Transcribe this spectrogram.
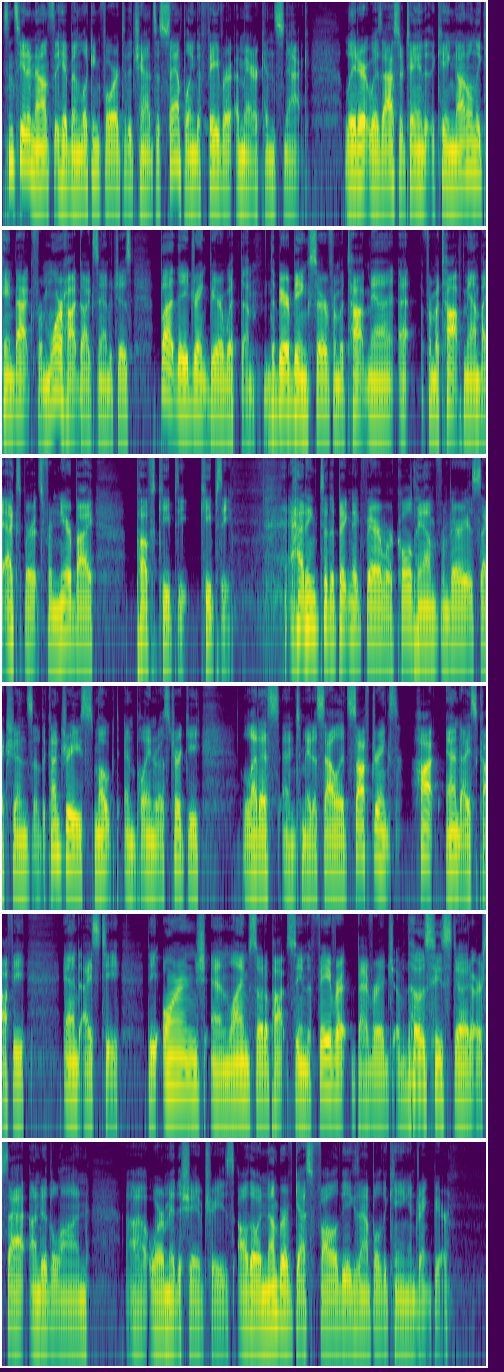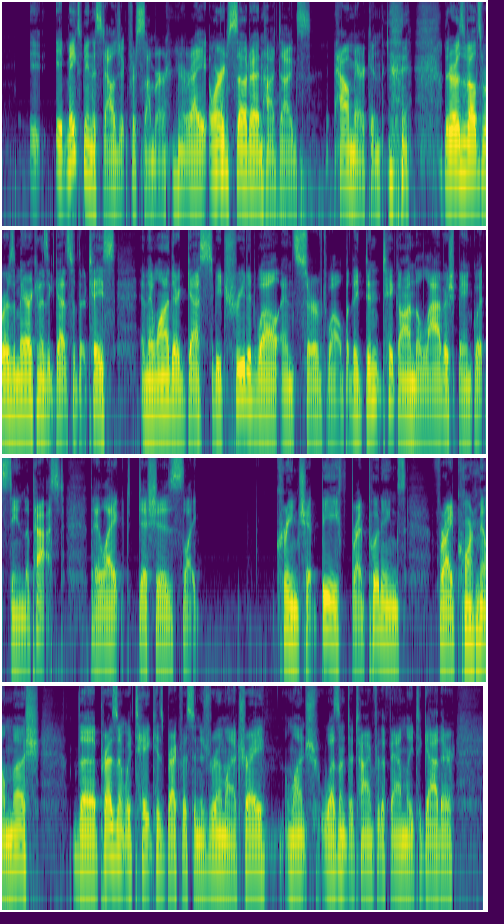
since he had announced that he had been looking forward to the chance of sampling the favorite American snack. Later, it was ascertained that the king not only came back for more hot dog sandwiches, but that he drank beer with them. The beer being served from a top man uh, from a top man by experts from nearby Poughkeepsie. Keepsy. Adding to the picnic fare were cold ham from various sections of the country, smoked and plain roast turkey, lettuce and tomato salad, soft drinks, hot and iced coffee, and iced tea. The orange and lime soda pop seemed the favorite beverage of those who stood or sat under the lawn uh, or amid the shade of trees, although a number of guests followed the example of the king and drank beer. It, it makes me nostalgic for summer, right? Orange soda and hot dogs. How American. the Roosevelts were as American as it gets with their tastes, and they wanted their guests to be treated well and served well, but they didn't take on the lavish banquets seen in the past. They liked dishes like cream chip beef, bread puddings, fried cornmeal mush, the president would take his breakfast in his room on a tray. Lunch wasn't a time for the family to gather,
